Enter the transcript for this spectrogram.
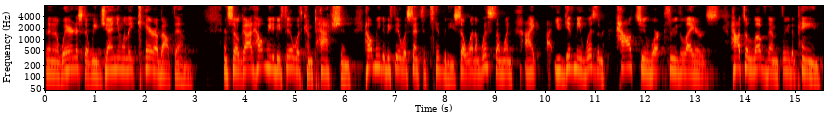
than an awareness that we genuinely care about them. And so, God, help me to be filled with compassion. Help me to be filled with sensitivity. So when I'm with someone, I, I, you give me wisdom how to work through the layers, how to love them through the pain,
